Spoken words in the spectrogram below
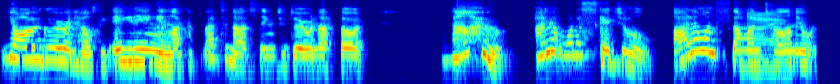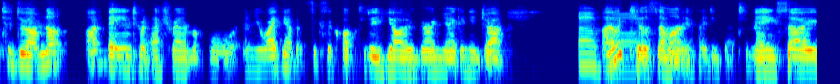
yoga and healthy eating and like that's a nice thing to do. And I thought, no, I don't want to schedule. I don't want someone no. telling me what to do. I'm not I've been to an ashram before, and you're waking up at six o'clock to do yoga and yoga nidra. Oh, I would kill someone if they did that to me. So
